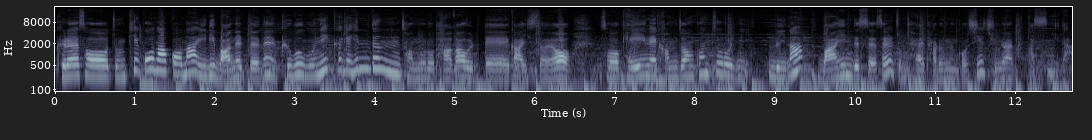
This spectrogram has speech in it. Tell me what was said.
그래서 좀 피곤하거나 일이 많을 때는 그 부분이 크게 힘든 점으로 다가올 때가 있어요. 그래서 개인의 감정 컨트롤이나 마인드셋을 좀 잘 다루는 것이 중요할 것 같습니다.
